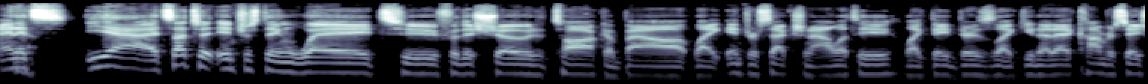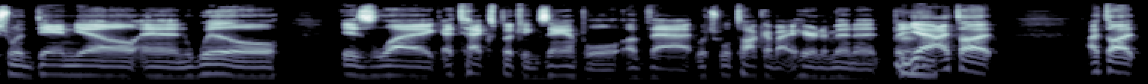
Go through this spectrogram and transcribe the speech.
and it's yeah, it's such an interesting way to for this show to talk about like intersectionality. Like they there's like you know that conversation with Danielle and Will is like a textbook example of that, which we'll talk about here in a minute. But yeah, I thought I thought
